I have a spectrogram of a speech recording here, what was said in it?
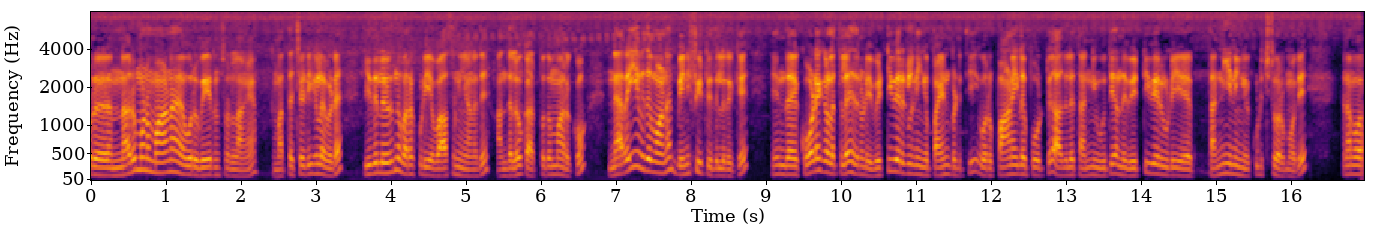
ஒரு நறுமணமான ஒரு வேர்னு சொல்லலாங்க மற்ற செடிகளை விட இதிலிருந்து வரக்கூடிய வாசனையானது அந்த அளவுக்கு அற்புதமாக இருக்கும். நிறைய விதமான பெனிஃபிட் இதில் இருக்குது இந்த கோடை காலத்தில் இதனுடைய வெட்டி வேர்களை நீங்கள் பயன்படுத்தி ஒரு பானையில் போட்டு அதில் தண்ணி ஊற்றி அந்த வெட்டி வேருடைய தண்ணியை நீங்கள் குடிச்சிட்டு வரும்போது நம்ம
